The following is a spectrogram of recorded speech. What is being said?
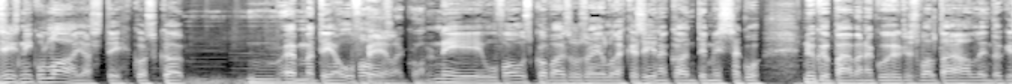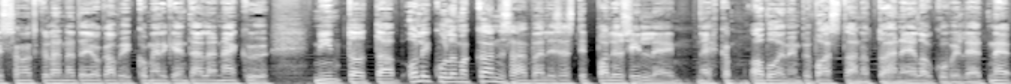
siis niin kuin laajasti, koska en mä tiedä, UFO, Pelko. Niin, UFO-uskovaisuus ei ollut ehkä siinä kantimissa kuin nykypäivänä, kun Yhdysvaltain hallintokin sanoi, että kyllä näitä joka viikko melkein täällä näkyy. Niin tota, oli kuulemma kansainvälisesti paljon silleen ehkä avoimempi vastaanotto hänen elokuville, että ne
